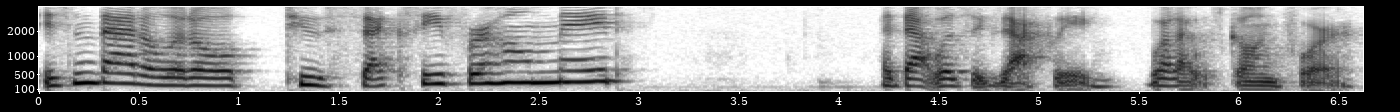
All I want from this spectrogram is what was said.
isn't that a little too sexy for homemade? But that was exactly what I was going for.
